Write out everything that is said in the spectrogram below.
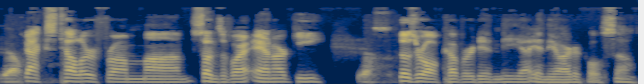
yeah. Jax Teller from um, Sons of Anarchy. Yes. Those are all covered in the uh, in the article. So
